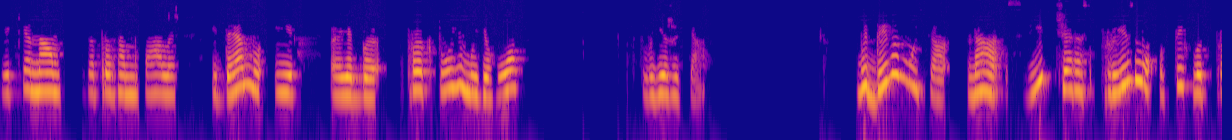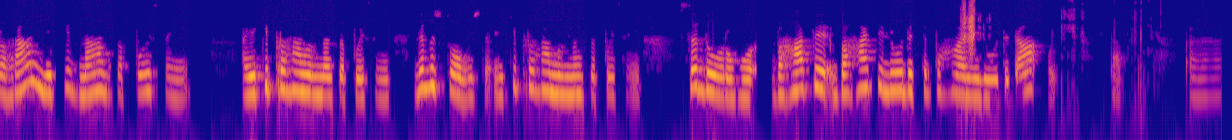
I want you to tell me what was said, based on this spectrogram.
яке нам запрограмували, ідемо і е, якби проектуємо його в своє життя. Ми дивимося на світ через призму отих от програм, які в нас записані. А які програми в нас записані? Не висовуйся, які програми в нас записані. Все дорого, багаті, багаті люди це погані люди, да? Ой, так. Е,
